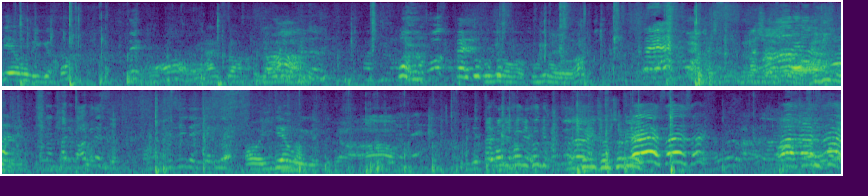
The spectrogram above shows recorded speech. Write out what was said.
2대0으로 이겼어? 네. 잘했어. 이제 어디 가? 고기 먹어, 고기 먹으러 가? 네. 맛이 어딨어? 다리 마른 애들. 유진이 이겼네? 어, 2대0으로 이겼어. 이겼다. 성기, 성기, 성기. 천천히, 천천히. 네, 쌀, 쌀. 아, 쌀, 쌀.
